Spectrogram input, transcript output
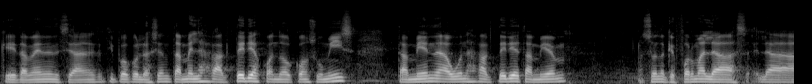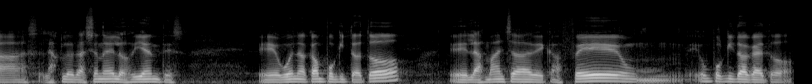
que también se da en este tipo de coloración. También las bacterias cuando consumís, también algunas bacterias también son las que forman las, las, las coloraciones de los dientes. Eh, bueno, acá un poquito de todo. Eh, las manchas de café, un, poquito acá de todo.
